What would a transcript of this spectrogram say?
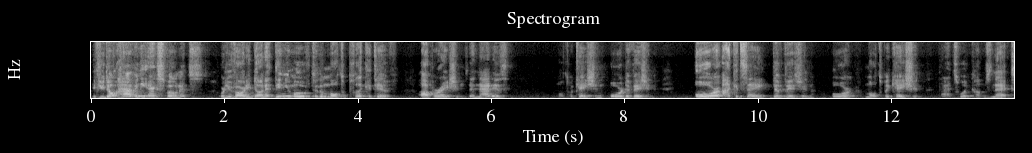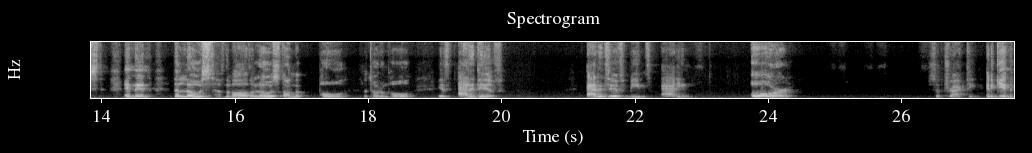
If you don't have any exponents or you've already done it, then you move to the multiplicative operations, and that is multiplication or division. Or I could say division or multiplication. That's what comes next. And then the lowest of them all, the lowest on the pole, the totem pole, is additive. Additive means adding or subtracting. And again,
